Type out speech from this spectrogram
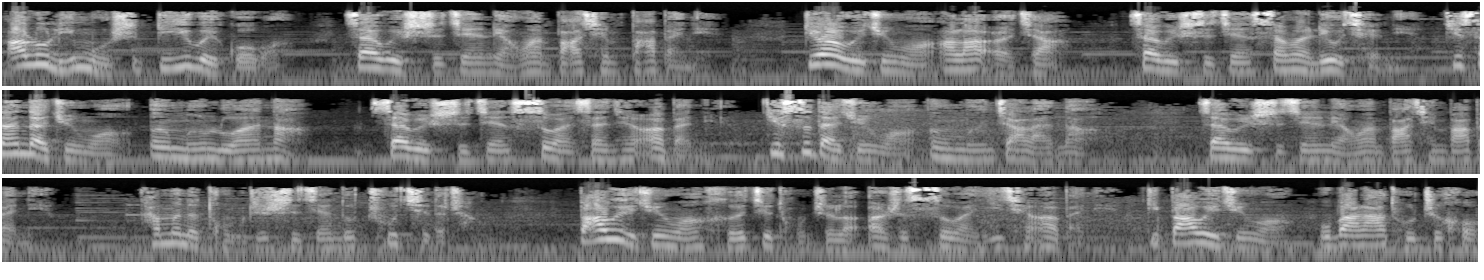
阿鲁里姆是第一位国王，在位时间两万八千八百年。第二位君王阿拉尔加在位时间三万六千年。第三代君王恩蒙卢安娜在位时间四万三千二百年。第四代君王恩蒙加兰纳。在位时间两万八千八百年，他们的统治时间都出奇的长。八位君王合计统治了二十四万一千二百年。第八位君王乌巴拉图之后，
